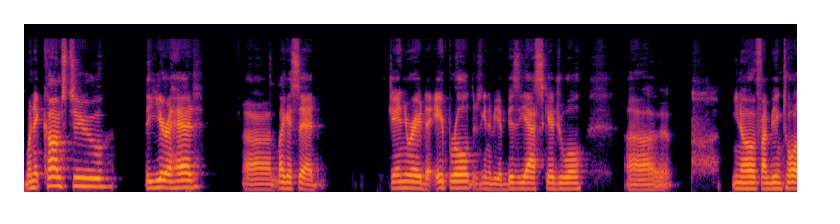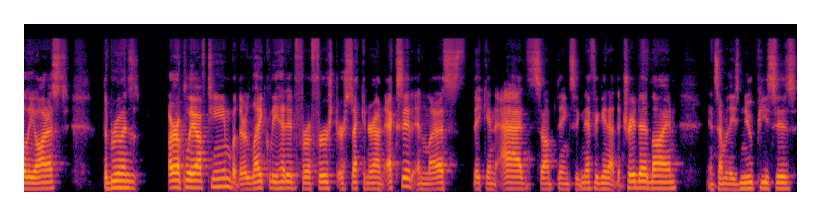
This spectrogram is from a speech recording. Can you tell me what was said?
When it comes to the year ahead, uh, like I said, January to April, there's going to be a busy ass schedule. Uh, you know, if I'm being totally honest, the Bruins are a playoff team, but they're likely headed for a first or second round exit unless they can add something significant at the trade deadline and some of these new pieces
